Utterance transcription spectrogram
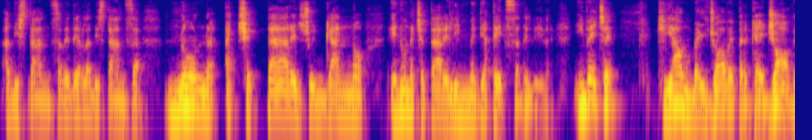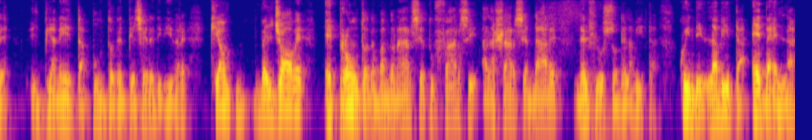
a distanza, vederla a distanza, non accettare il suo inganno e non accettare l'immediatezza del vivere. Invece chi ha un bel Giove perché è Giove, il pianeta appunto del piacere di vivere, chi ha un bel Giove è pronto ad abbandonarsi, a tuffarsi, a lasciarsi andare nel flusso della vita. Quindi la vita è bella,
